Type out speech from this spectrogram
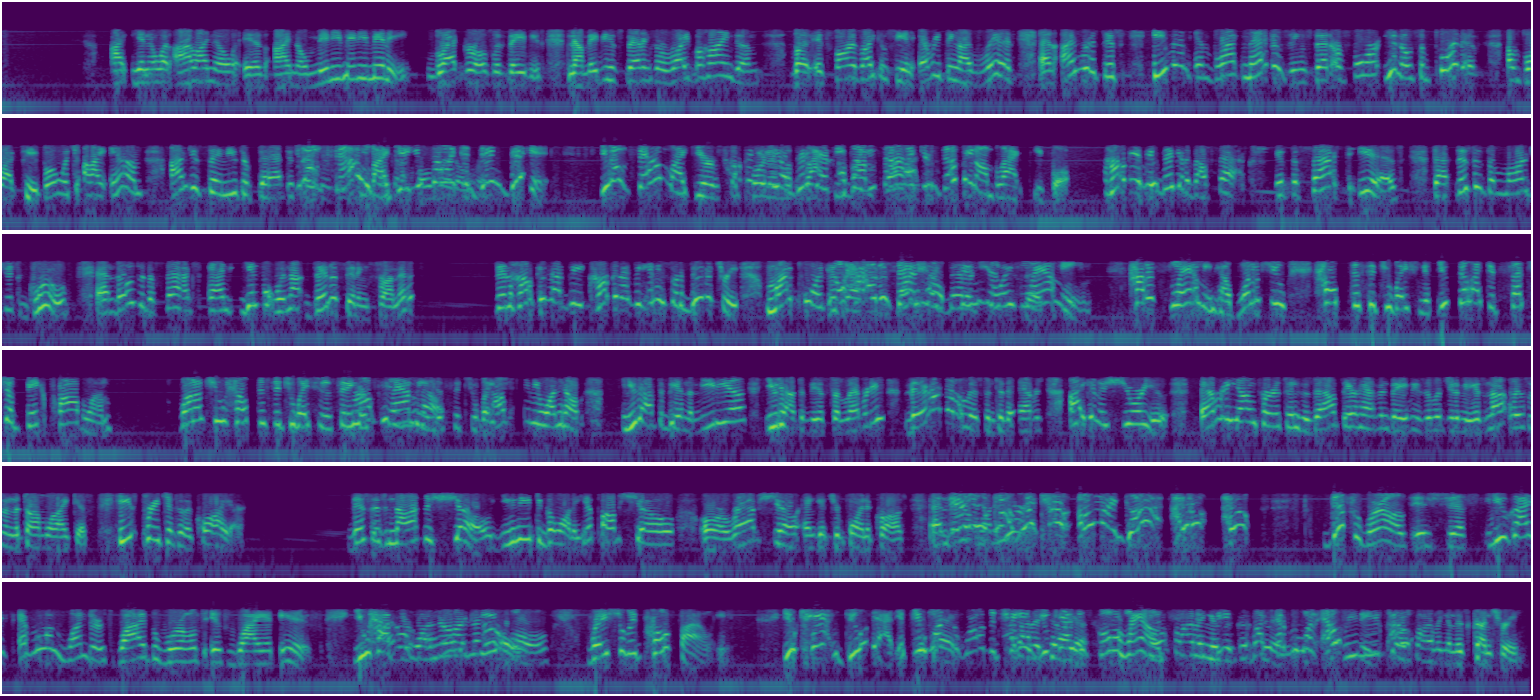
I, you know what? All I know is I know many, many, many black girls with babies. Now, maybe Hispanics are right behind them, but as far as I can see in everything I've read, and I've read this even in black magazines that are for, you know, supportive of black people, which I am. I'm just saying these are bad decisions. You don't sound like it. You sound like a ding bigot. You don't sound like you're supportive of black people. You sound like you're dumping on black people. How can you be bigoted about facts? If the fact is that this is the largest group and those are the facts and you know we're not benefiting from it, then how can that be how can that be any sort of bigotry? My point is so that how does that help in slamming? How does slamming help? Why don't you help the situation? If you feel like it's such a big problem, why don't you help the situation instead of slamming the situation? How can anyone help? You'd have to be in the media. You'd have to be a celebrity. They're not going to listen to the average. I can assure you, every young person who's out there having babies illegitimately is not listening to Tom Leykis. He's preaching to the choir. This is not the show. You need to go on a hip-hop show or a rap show and get your point across. And there they don't want to hear it. Oh, my God. I don't, I don't this world is just, you guys, everyone wonders why the world is why it is. You have your wonder, people racially profiling. You can't do that. If you okay. want the world to change, you can't you, just go around profiling is a good like thing. everyone else We thinks. need profiling in this country.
